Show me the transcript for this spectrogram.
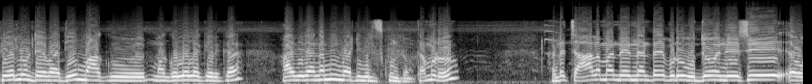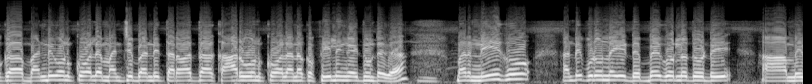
పేర్లు ఉంటాయి వాటి మాకు మా గొర్రెలకి ఎరక ఆ విధంగా మేము వాటిని పిలుచుకుంటాం. తమ్ముడు అంటే చాలా మంది ఏంటంటే ఇప్పుడు ఉద్యోగం చేసి ఒక బండి కొనుక్కోవాలి మంచి బండి తర్వాత కారు కొనుక్కోవాలని ఒక ఫీలింగ్ అయితే ఉంటుంది కదా. మరి నీకు అంటే ఇప్పుడు ఉన్న ఈ డెబ్బై గొర్రెలతోటి మీ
